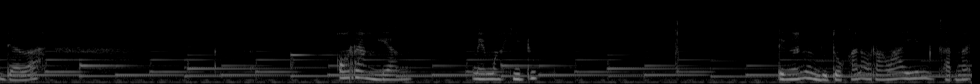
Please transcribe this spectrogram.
adalah orang yang memang hidup dengan membutuhkan orang lain karena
